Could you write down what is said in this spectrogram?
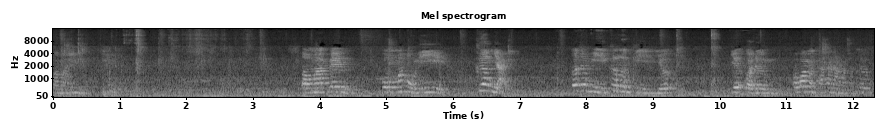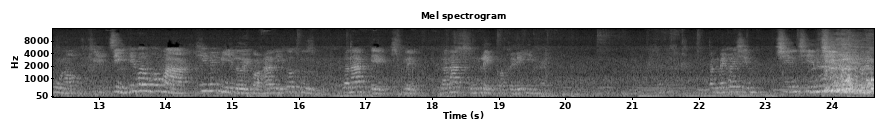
ประมาณต่อมาเป็น วงมโหรีเครื่องใหญ่ ก็จะมีเครื่องดนตรีเยอะ เยอะกว่าเดิม เพราะว่ามันพัฒนามาจากเครื่องคู่เนาะสิ่งที่เพิ่มเข้ามาที่ไม่มีเลยก่อนหน้านี้ก็คือระนาดเอกเหล็กระนาดทุ้มเหล็กเราเคยได้ยินไหมมันไม่ค่อยชิ้นชิ้นชิ้นชิ้นหู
